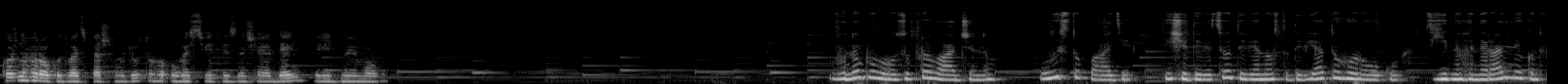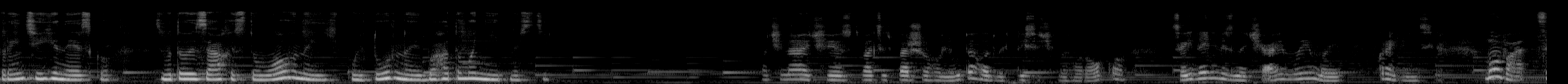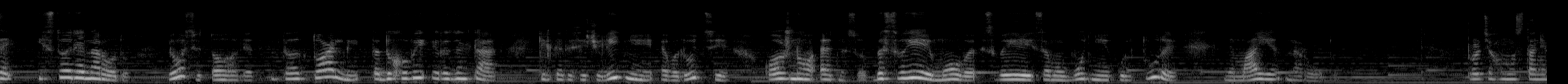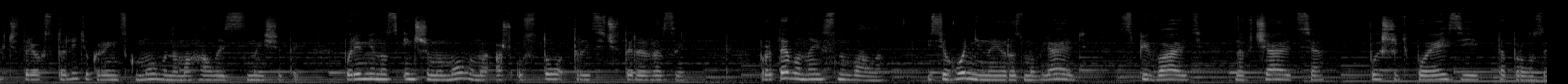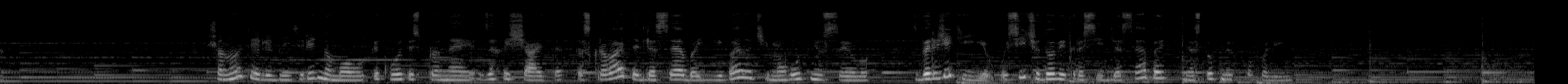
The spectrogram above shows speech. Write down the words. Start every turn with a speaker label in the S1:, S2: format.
S1: Кожного року, 21 лютого, увесь світ відзначає День рідної мови.
S2: Воно було запроваджено у листопаді 1999 року згідно Генеральної конференції ЮНЕСКО з метою захисту мовної й культурної багатоманітності.
S3: Починаючи з 21 лютого 2000 року, цей день відзначаємо і ми, українці.
S4: Мова це історія народу, його світогляд, інтелектуальний та духовий результат кількатисячолітньої еволюції кожного етносу. Без своєї мови, своєї самобутньої культури немає народу.
S5: Протягом останніх чотирьох століть українську мову намагались знищити, порівняно з іншими мовами аж у 134 рази. Проте вона існувала, і сьогодні нею розмовляють, співають, навчаються, пишуть поезії та прози.
S6: Шануйте і любіть рідну мову, піклуйтесь про неї, захищайте, розкривайте для себе її велич і могутню силу. Збережіть її в усій чудовій красі для себе і наступних поколінь.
